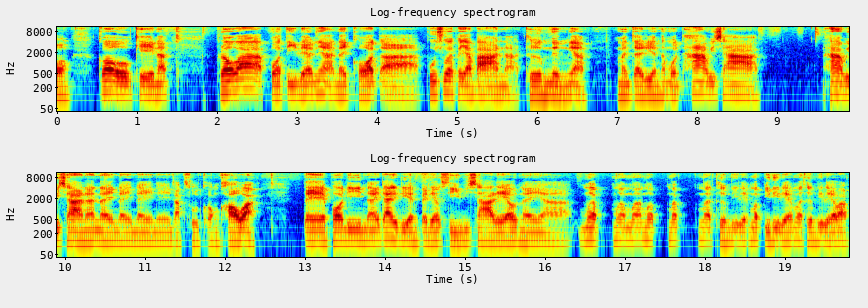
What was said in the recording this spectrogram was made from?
อง ก็โอเคนะเพราะว่าปกติแล้วเนี่ยในคอร์สอ่าผู้ช่วยพยาบาลอะเทอมหนึ่งเนี่ยมันจะเรียนทั้งหมด 5 วิชา 5 วิชานะในในในในหลักสูตรของเขาอะแต่พอดีนายได้เรียนไปแล้ว4วิชาแล้วในอ่าเมื่อเมื่อเมื่อเมื่อเมื่อเมื่อเทอมที่แล้วเมื่อปีที่แล้วเมื่อเทอมที่แล้วอะ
